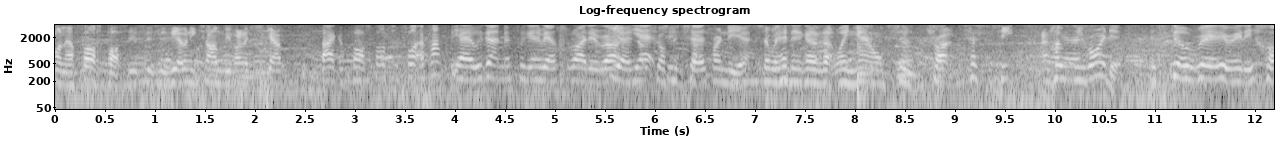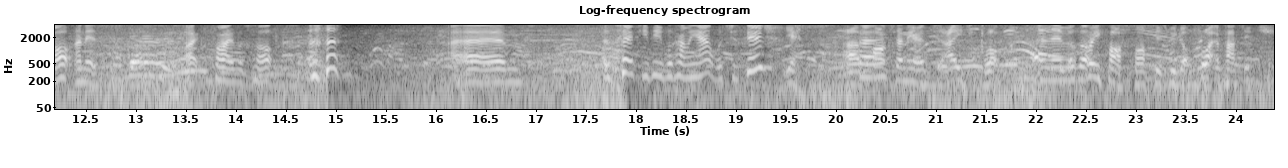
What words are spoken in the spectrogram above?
on our fast passes. This is the only time we managed to get bag a fast pass for Flight of Passage. yeah, we don't know if we're going to be able to ride it right yeah, yet. not sure if it's friendly yet. So we're heading over that way now to try to test the seats and hopefully Yeah. ride it. It's still really, really hot and it's like five o'clock. um, there's a fair few people coming out, which is good. Yes. Uh, So- park's only at eight o'clock. And then we've got three fast passes. We've got Flight of Passage.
